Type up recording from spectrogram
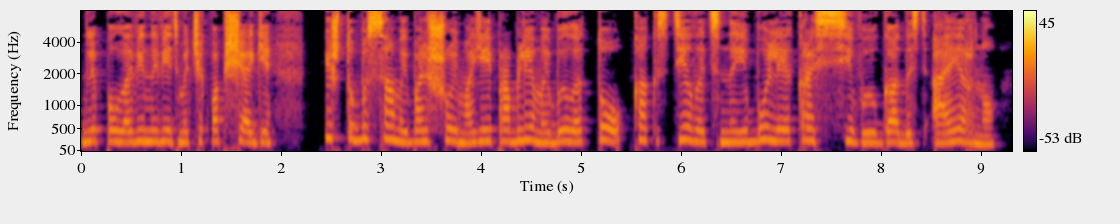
для половины ведьмочек в общаге, и чтобы самой большой моей проблемой было то, как сделать наиболее красивую гадость Аэрну —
